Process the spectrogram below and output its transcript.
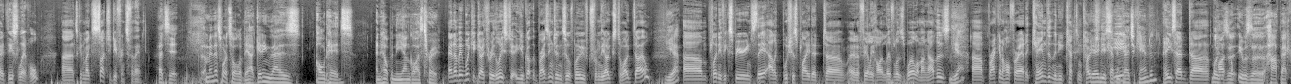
at this level. Uh, it's going to make such a difference for them. That's it. I mean, that's what it's all about: getting those old heads and helping the young guys through. And I mean, we could go through the list. You've got the Brasingtons who have moved from the Oaks to Oakdale. Yeah. Um, plenty of experience there. Alec Bush has played at uh, at a fairly high level as well, among others. Yeah. Uh, Brackenhofer out at Camden, the new captain coach yeah, new captain year. coach of Camden. He's had uh, Well, he was, a, he was the halfback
